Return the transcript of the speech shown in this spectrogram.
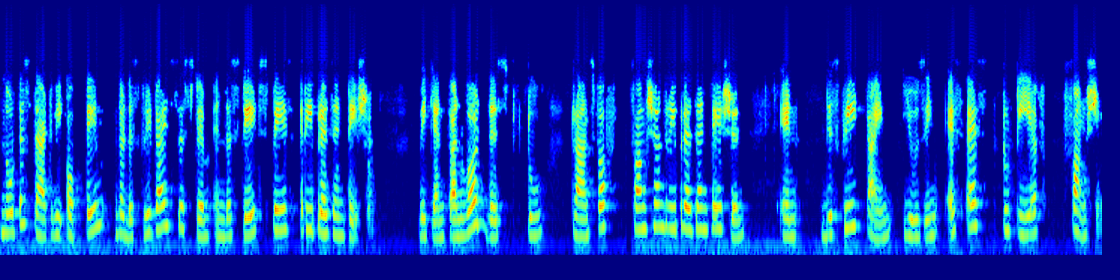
Notice that we obtain the discretized system in the state space representation. We can convert this to transfer function representation in discrete time using SS to TF function.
